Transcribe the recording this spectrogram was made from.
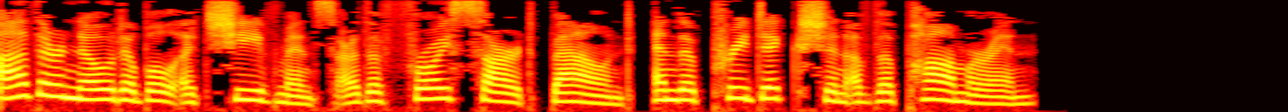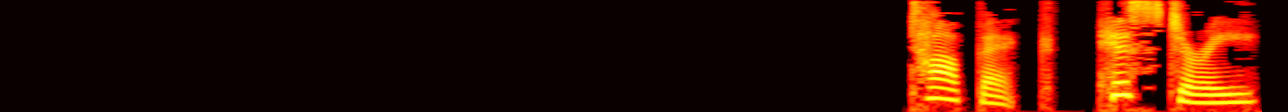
Other notable achievements are the Froissart bound, and the prediction of the Pomeron. Topic: History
